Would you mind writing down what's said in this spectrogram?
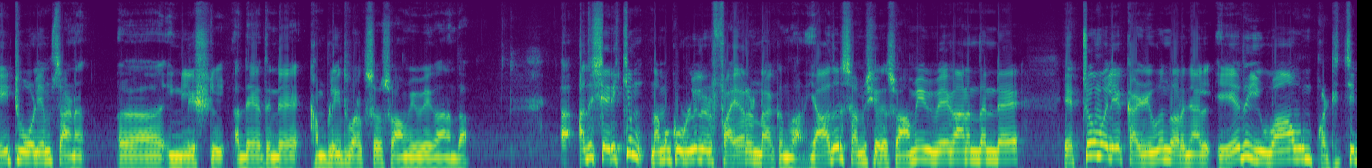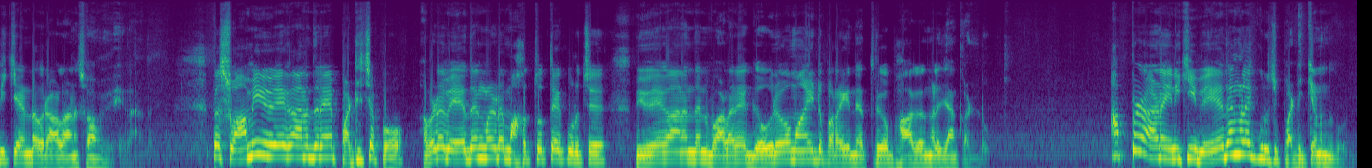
എയ്റ്റ് വോളിയംസ് ആണ് ഇംഗ്ലീഷിൽ അദ്ദേഹത്തിന്റെ complete works of Swami Vivekananda. അത് ശരിക്കും നമുക്കുള്ളിലൊരു ഫയർ ഉണ്ടാക്കുന്നതാണ്. യാതൊരു സംശയമില്ല സ്വാമി വിവേകാനന്ദന്റെ ഏറ്റവും വലിയ കഴിവെന്ന് പറഞ്ഞാൽ ഏത് യുവാവും പഠിച്ചിരിക്കേണ്ട ഒരാളാണ് സ്വാമി വിവേകാനന്ദൻ. ഇപ്പം സ്വാമി വിവേകാനന്ദനെ പഠിച്ചപ്പോൾ അവിടെ വേദങ്ങളുടെ മഹത്വത്തെക്കുറിച്ച് വിവേകാനന്ദൻ വളരെ ഗൗരവമായിട്ട് പറയുന്ന എത്രയോ ഭാഗങ്ങൾ ഞാൻ കണ്ടു. അപ്പോഴാണ് എനിക്ക് ഈ വേദങ്ങളെക്കുറിച്ച് പഠിക്കണം എന്ന് തോന്നി.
